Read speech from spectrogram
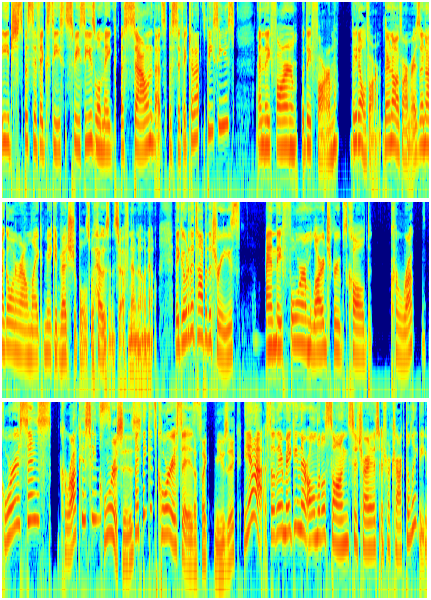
each specific species will make a sound that's specific to that species, and they farm. They farm. They don't farm. They're not farmers. They're not going around like making vegetables with hoes and stuff. No, no, no. They go to the top of the trees, and mm-hmm. they form large groups called choro- choruses. Choruses. Choruses. I think it's choruses. That's like music. Yeah, so they're making their own little songs to try to attract a lady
